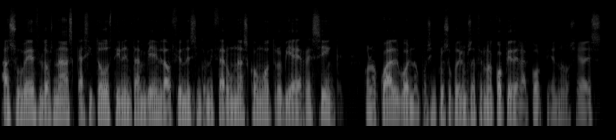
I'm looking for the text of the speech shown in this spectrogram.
A su vez, los NAS casi todos tienen también la opción de sincronizar un NAS con otro vía RSync, con lo cual, bueno, pues incluso podríamos hacer una copia de la copia, ¿no? O sea, es,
